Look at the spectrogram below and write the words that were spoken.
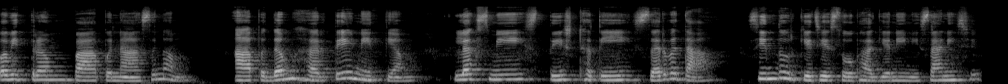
પવિત્રમ પાપનાશનમ આપદમ હર્તે નિત્યમ લક્ષ્મી સ્તિષ્ઠતી સર્વતા સિંદૂર કે જે સૌભાગ્યની નિશાની છે.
